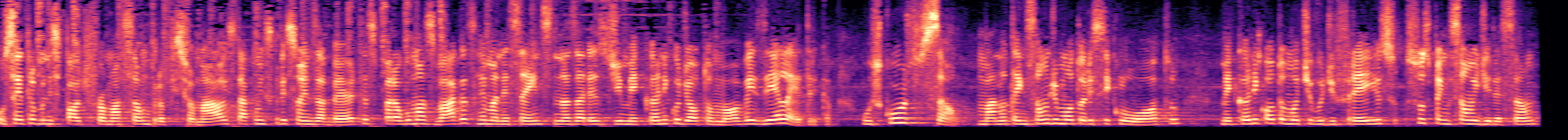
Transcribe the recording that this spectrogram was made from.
O Centro Municipal de Formação Profissional está com inscrições abertas para algumas vagas remanescentes nas áreas de mecânico de automóveis e elétrica. Os cursos são manutenção de motor e ciclo Otto, mecânico automotivo de freios, suspensão e direção,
